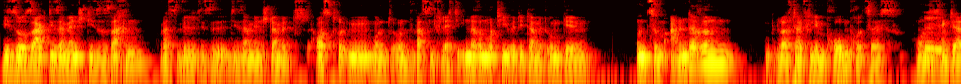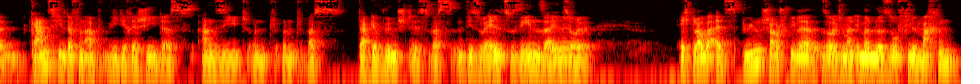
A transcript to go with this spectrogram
wieso sagt dieser Mensch diese Sachen? Was will diese, dieser Mensch damit ausdrücken? Und, und was sind vielleicht die inneren Motive, die damit umgehen? Und zum anderen läuft halt viel im Probenprozess. Und es Mhm. hängt ja ganz viel davon ab, wie die Regie das ansieht und, und was da gewünscht ist, was visuell zu sehen sein Mhm. soll. Ich glaube, als Bühnenschauspieler sollte man immer nur so viel machen,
